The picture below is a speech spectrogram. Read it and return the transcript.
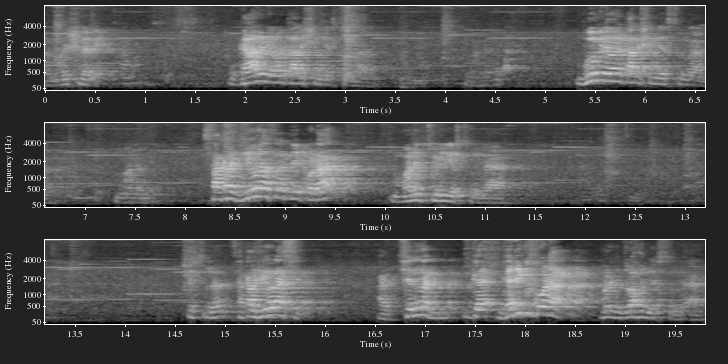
మన మనుషులనే గాలిని ఎవరు కాలుష్యం చేస్తున్నారు? భూమిని ఎవరు కాలుష్యం చేస్తున్నారు? మనమే. సకల జీవరాశులన్నీ కూడా మనకి చెడు చేస్తుందా? చేస్తుందా? సకల జీవరాశి. ఆ చిన్న గరికి కూడా మనకి ద్రోహం చేస్తుందా?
